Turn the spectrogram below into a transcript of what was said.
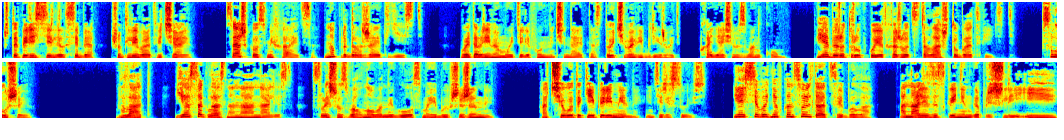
что пересилил себя», — шутливо отвечаю. Сашка усмехается, но продолжает есть. В это время мой телефон начинает настойчиво вибрировать входящим звонком. Я беру трубку и отхожу от стола, чтобы ответить. Слушаю. «Влад, я согласна на анализ», — слышу взволнованный голос моей бывшей жены. «От чего такие перемены?» — интересуюсь. «Я сегодня в консультации была. Анализы скрининга пришли, и...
